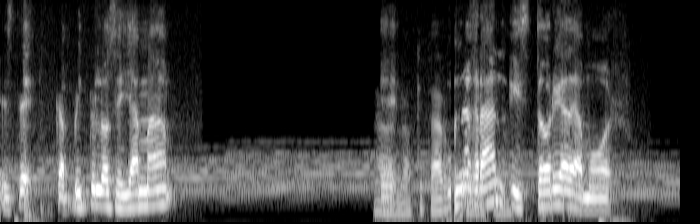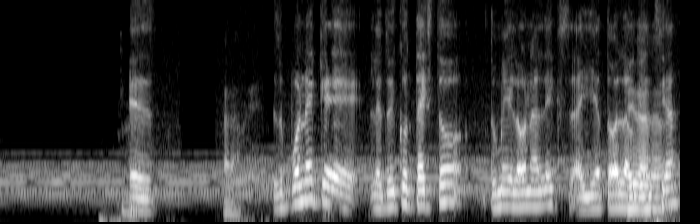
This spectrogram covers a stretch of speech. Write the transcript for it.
Este capítulo se llama eh, Una gran historia de amor. se supone que les doy contexto, tú Miguelón, Alex, ahí a toda la audiencia.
